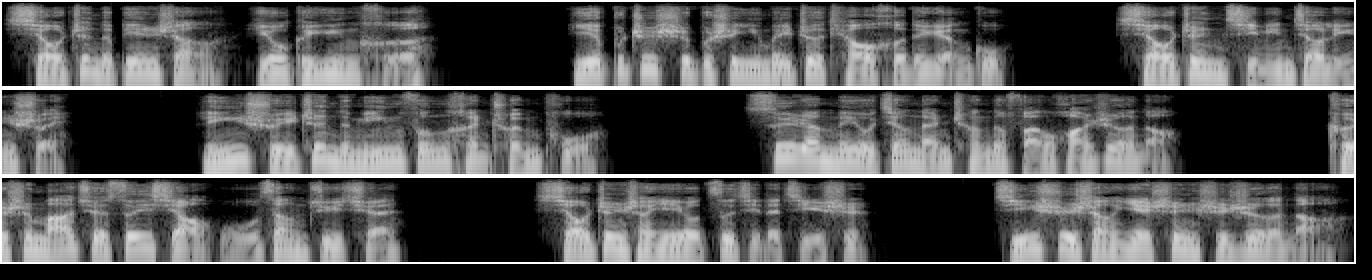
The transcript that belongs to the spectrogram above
小镇的边上有个运河，也不知是不是因为这条河的缘故，小镇起名叫临水。临水镇的民风很淳朴，虽然没有江南城的繁华热闹。可是麻雀虽小，五脏俱全。小镇上也有自己的集市，集市上也甚是热闹，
